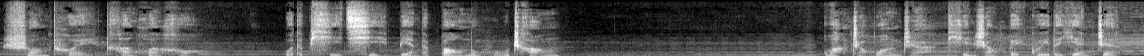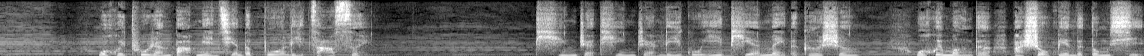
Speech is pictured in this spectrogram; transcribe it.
双腿瘫痪后，我的脾气变得暴怒无常。望着望着天上北归的雁阵，我会突然把面前的玻璃砸碎。听着听着李谷一甜美的歌声，我会猛地把手边的东西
